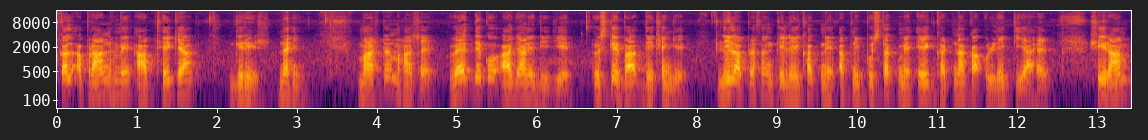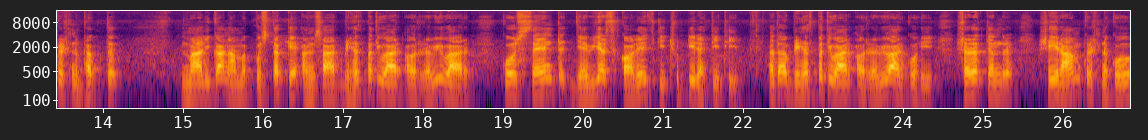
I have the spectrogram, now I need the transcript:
कल अपराह्न में आप थे क्या? गिरीश नहीं। मास्टर महाशय, वैद्य को आ जाने दीजिए, उसके बाद देखेंगे। लीला प्रसंग के लेखक ने अपनी पुस्तक में एक घटना का उल्लेख किया है। श्री रामकृष्ण भक्त मालिका नामक पुस्तक के अनुसार बृहस्पतिवार और रविवार को सेंट जेवियर्स कॉलेज की छुट्टी रहती थी। अतः बृहस्पतिवार और रविवार को ही शरद चंद्र श्री रामकृष्ण को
